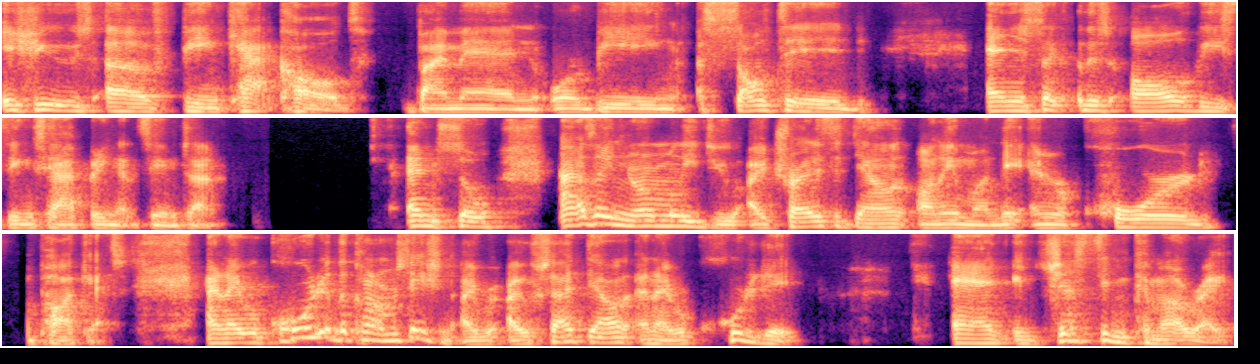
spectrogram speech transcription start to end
issues of being catcalled by men or being assaulted. And it's like there's all these things happening at the same time. And so, as I normally do, I try to sit down on a Monday and record podcast. And I recorded the conversation. I, I sat down and I recorded it and it just didn't come out right.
